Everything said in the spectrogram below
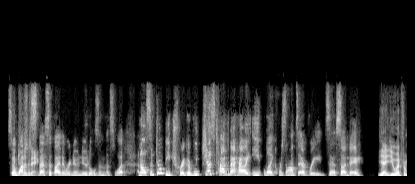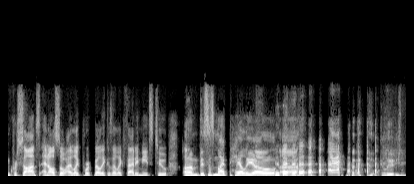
So I wanted to specify there were no noodles in this one, and also don't be triggered. We just talked about how I eat like croissants every Sunday. Yeah, you went from croissants and also. I like pork belly because I like fatty meats to um this is my paleo uh, gluten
